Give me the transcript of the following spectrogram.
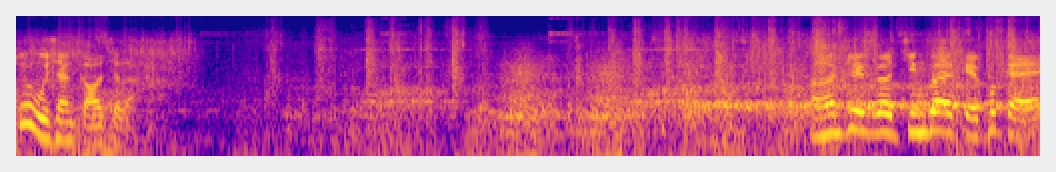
队伍先搞起来。看看这个精怪给不给？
